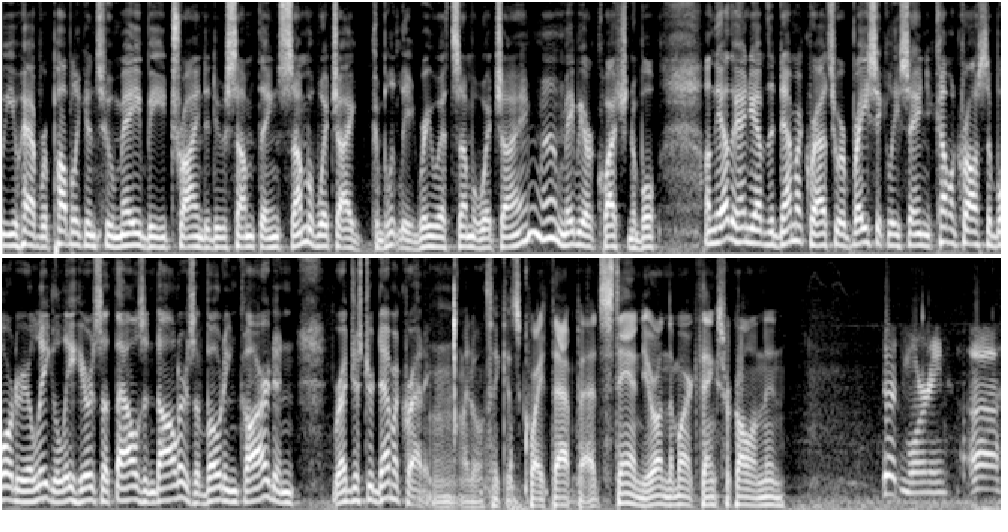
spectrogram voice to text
you have Republicans who may be trying to do some things, some of which I completely agree with, some of which I well, maybe are questionable. On the other hand, you have the Democrats who are basically saying you come across the border illegally, here's a thousand dollars, a voting card, and register Democratic. I don't think it's quite that bad. Stan, you're on the mark. Thanks for calling in. Good morning. Uh,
